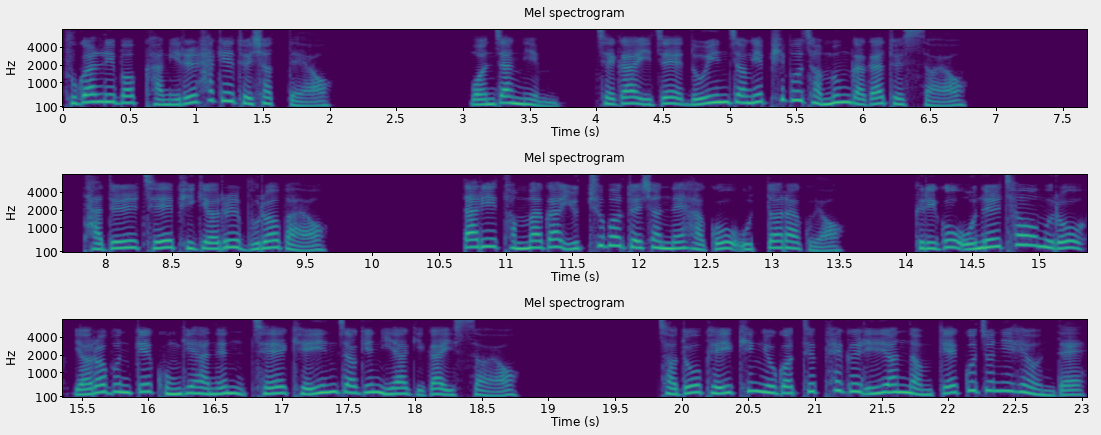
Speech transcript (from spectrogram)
부관리법 강의를 하게 되셨대요. 원장님, 제가 이제 노인정의 피부 전문가가 됐어요. 다들 제 비결을 물어봐요. 딸이 덤마가 유튜버 되셨네 하고 웃더라고요. 그리고 오늘 처음으로 여러분께 공개하는 제 개인적인 이야기가 있어요. 저도 베이킹 요거트 팩을 1년 넘게 꾸준히 해온데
